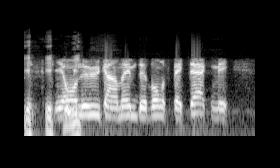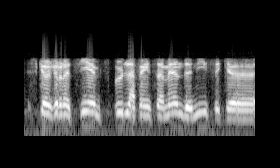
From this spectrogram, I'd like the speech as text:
et on a eu quand même de bons spectacles, mais ce que je retiens un petit peu de la fin de semaine, Denis, c'est que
